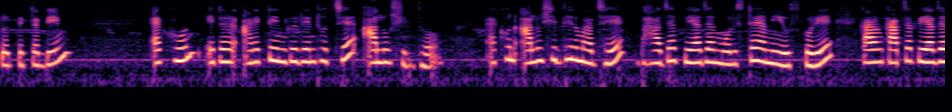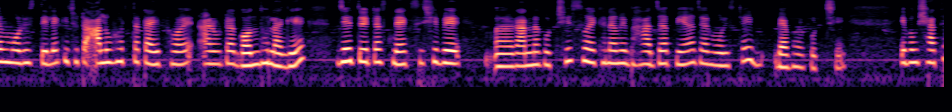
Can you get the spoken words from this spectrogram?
প্রত্যেকটা ডিম। এখন এটার আরেকটা ইনগ্রেডিয়েন্ট হচ্ছে আলু সিদ্ধ। এখন আলু সিদ্ধের মাঝে ভাজা পেঁয়াজ আর মরিচটাই আমি ইউজ করি। কারণ কাঁচা পেঁয়াজ আর মরিচ দিলে কিছুটা আলু ভর্তা টাইপ হয় আর ওটা গন্ধ লাগে। যেহেতু এটা স্ন্যাক্স হিসেবে রান্না করছি সো এখানে আমি ভাজা পেঁয়াজ আর মরিচটাই ব্যবহার করছি। এবং সাথে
